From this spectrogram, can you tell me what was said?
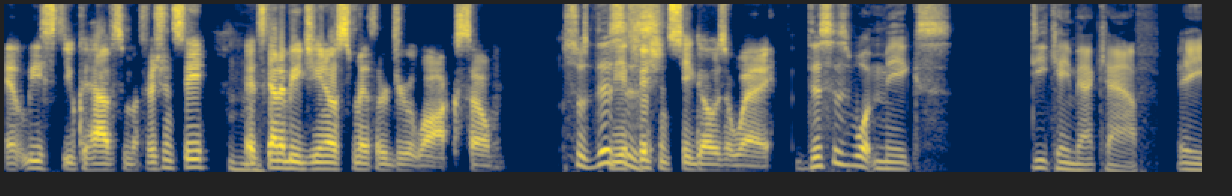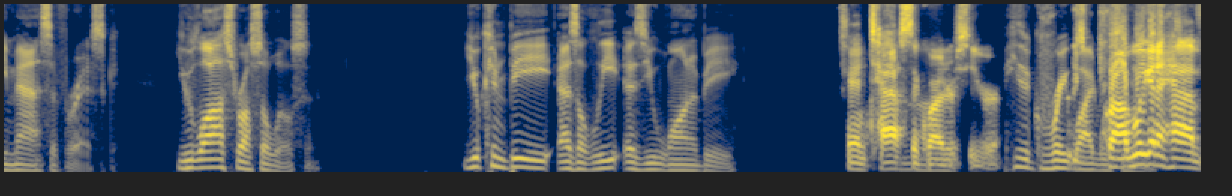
at least you could have some efficiency, Mhm. it's going to be Geno Smith or Drew Lock. So so this the is efficiency goes away. this is what makes DK Metcalf a massive risk. You lost Russell Wilson. You can be as elite as you want to be. Fantastic wide Um, receiver. He's a great He's wide probably receiver. going to have,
